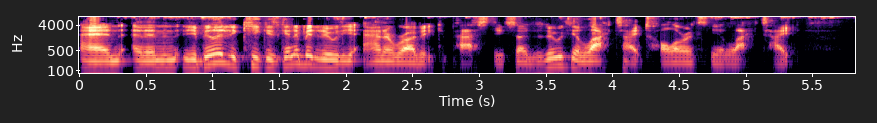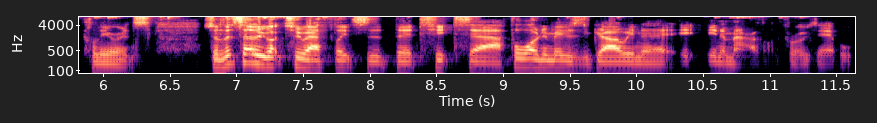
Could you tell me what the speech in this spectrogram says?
and and then the ability to kick is going to be to do with your anaerobic capacity. So to do with your lactate tolerance and your lactate clearance. So let's say we've got two athletes that, that hit uh, 400 meters to go in a in a marathon, for example.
